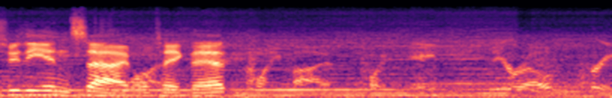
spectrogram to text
to the inside. We'll take that. 25.803.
